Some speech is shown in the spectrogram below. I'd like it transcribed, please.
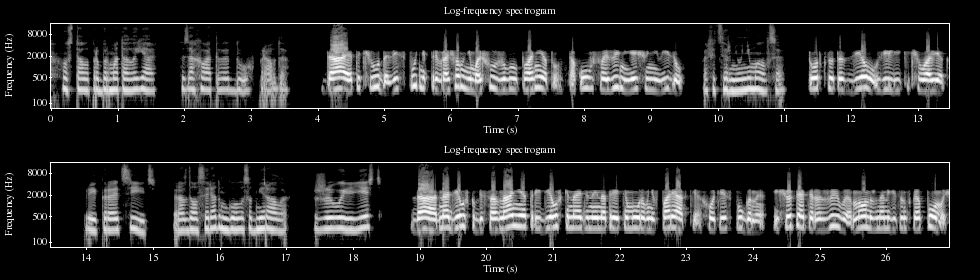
— устало пробормотала я. «Захватывает дух, правда?» Да, это чудо. Весь спутник превращен в небольшую жилую планету. Такого в своей жизни я еще не видел. Офицер не унимался. Тот, кто это сделал, великий человек. Прекратить. — раздался рядом голос адмирала. «Живые есть?» «Да, одна девушка без сознания, три девушки, найденные на третьем уровне, в порядке, хоть и испуганы. Еще пятеро живы, но нужна медицинская помощь.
